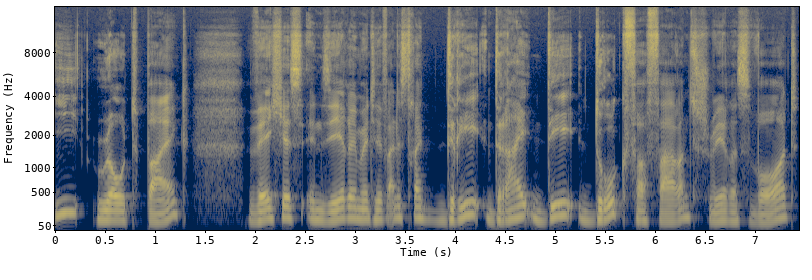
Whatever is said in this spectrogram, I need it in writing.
E-Road-Bike, welches in Serie mithilfe eines 3D-Druckverfahrens, schweres Wort,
